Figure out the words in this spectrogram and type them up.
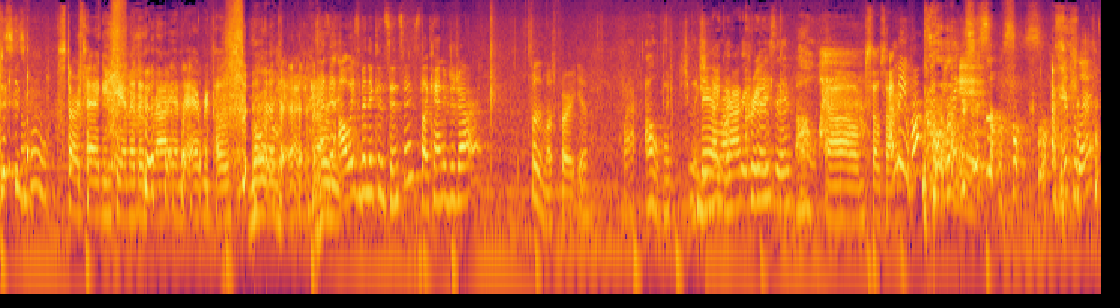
start tagging Canada Dry under every post. You heard him? Canada Dry. Has it it? always been a consensus? Like Canada Dry? For the most part, yeah. Wow. Oh, but you, They're like a Rock, Rock Creek, Creek? person. Oh, wow. Oh, I'm so sorry. I mean, Rock Creek it hits. It's what?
